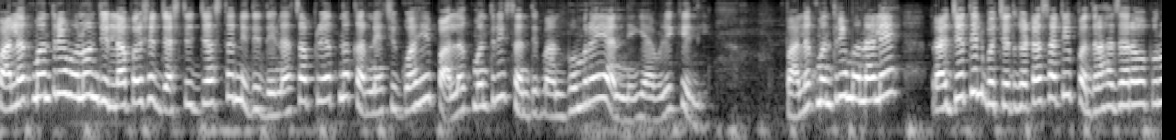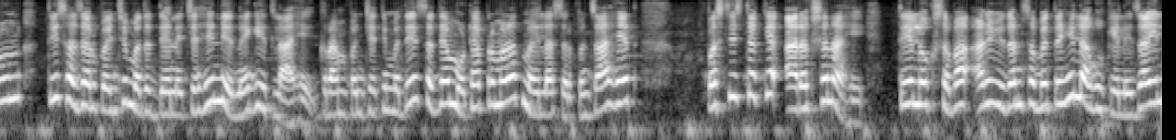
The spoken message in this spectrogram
पालकमंत्री म्हणून जिल्हा परिषद जास्तीत जास्त निधी देण्याचा प्रयत्न करण्याची ग्वाही पालकमंत्री संदीपान भुमरे यांनी यावेळी केली. पालकमंत्री म्हणाले राज्यातील बचत गटासाठी पंधरा हजारावरून तीस हजार रुपयांची मदत देण्याचाही निर्णय घेतला आहे. ग्रामपंचायतीमध्ये सध्या मोठ्या प्रमाणात महिला सरपंच आहेत. पस्तीस टक्के आरक्षण आहे. ते लोकसभा आणि विधानसभेतही लागू केले जाईल.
